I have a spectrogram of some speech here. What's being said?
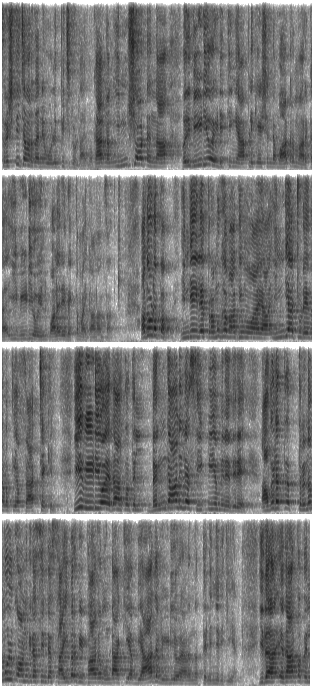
സൃഷ്ടിച്ചവർ തന്നെ ഒളിപ്പിച്ചിട്ടുണ്ടായിരുന്നു. കാരണം ഇൻഷോട്ട് എന്ന ഒരു വീഡിയോ എഡിറ്റിംഗ് ആപ്ലിക്കേഷന്റെ വാട്ടർമാർക്ക് ഈ വീഡിയോയിൽ വളരെ വ്യക്തമായി കാണാൻ സാധിക്കും. അതോടൊപ്പം ഇന്ത്യയിലെ പ്രമുഖ മാധ്യമമായ ഇന്ത്യ ടുഡേ നടത്തിയ ഫാക്ട് ചെക്കിൽ ഈ വീഡിയോ യഥാർത്ഥത്തിൽ ബംഗാളിലെ സി പി എമ്മിനെതിരെ അവിടുത്തെ തൃണമൂൽ കോൺഗ്രസിന്റെ സൈബർ വിഭാഗം ഉണ്ടാക്കിയ വ്യാജ വീഡിയോ ആണെന്ന് തെളിഞ്ഞിരിക്കുകയാണ്. ഇത് യഥാർത്ഥത്തിൽ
